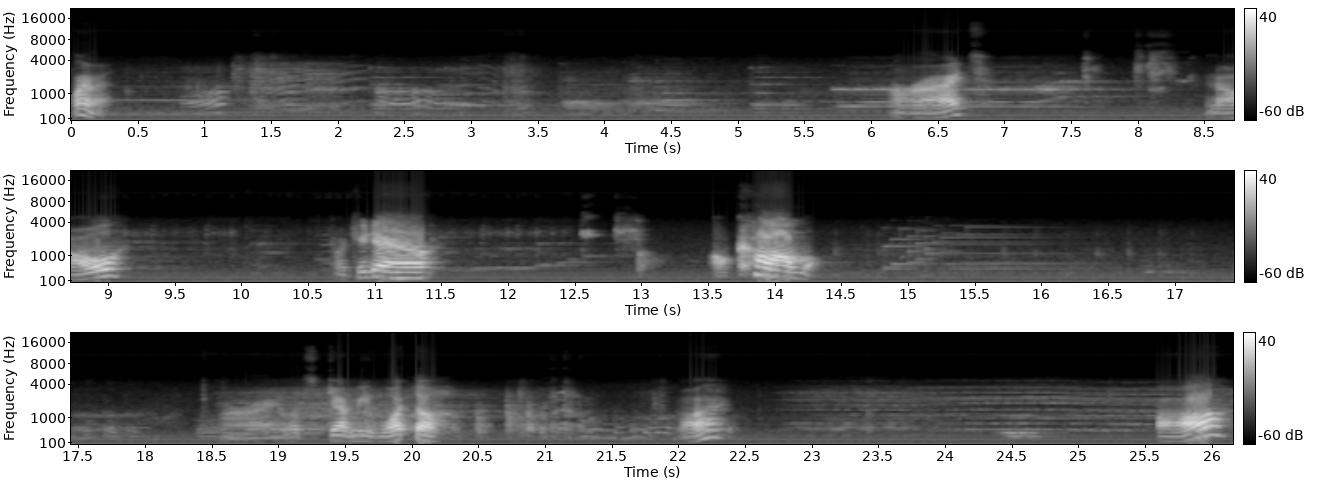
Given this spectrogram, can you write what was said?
Wait a minute. Alright. No. Don't you dare. Oh, come. Get me. What the? What? Ah?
